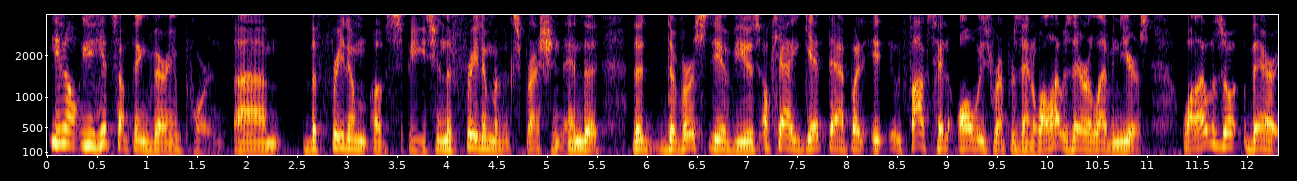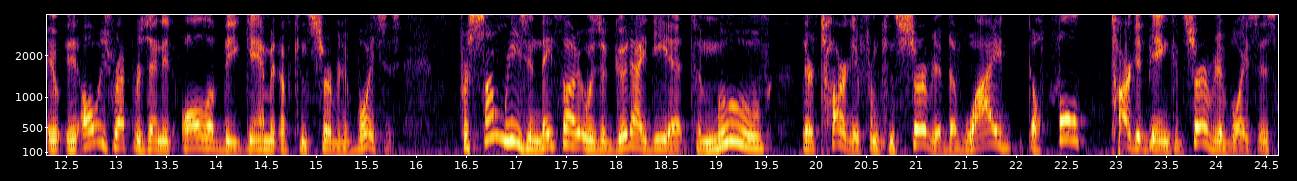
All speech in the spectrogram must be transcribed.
You know, you hit something very important. Um, the freedom of speech and the freedom of expression and the, the diversity of views. Okay, I get that, but it, Fox had always represented, while I was there 11 years, while I was there, it, it always represented all of the gamut of conservative voices. For some reason, they thought it was a good idea to move their target from conservative, the wide, the full target being conservative voices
